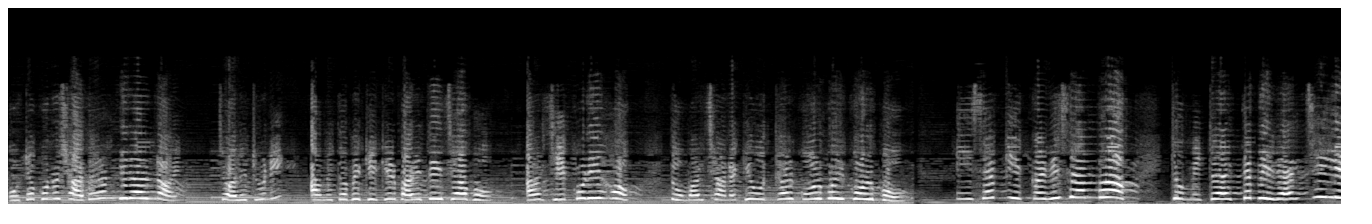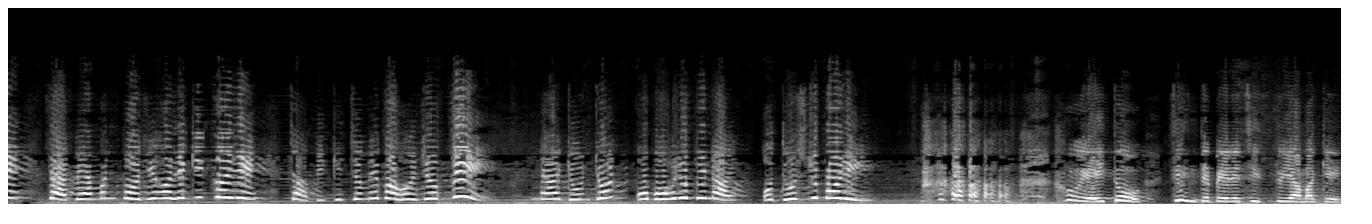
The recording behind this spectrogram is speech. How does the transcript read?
ওটা কোনো সাধারণ বিড়াল নয়। চলে টুনি আমি তবে কেকের বাড়িতেই যাব। আর যে করেই হোক তোমার ছানাকে উদ্ধার করবই করব। এসব কি করে সম্ভব? তুমি তো একটা বিড়াল ছিলে তবে এমন পরি হলে কি করে? তবে কি তুমি বহুরূপী? না টুনটুন ও বহুরূপী নয় ও দুষ্টু পরি। এই তো চিনতে পেরেছিস তুই আমাকে।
